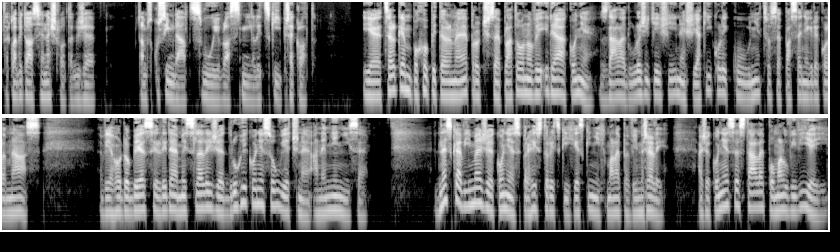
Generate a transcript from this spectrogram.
Takhle by to asi nešlo, takže tam zkusím dát svůj vlastní lidský překlad. Je celkem pochopitelné, proč se Platónovi idea koně zdála důležitější než jakýkoliv kůň, co se pase někde kolem nás. V jeho době si lidé mysleli, že druhy koně jsou věčné a nemění se. Dneska víme, že koně z prehistorických jeskyních maleb vymřely a že koně se stále pomalu vyvíjejí.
